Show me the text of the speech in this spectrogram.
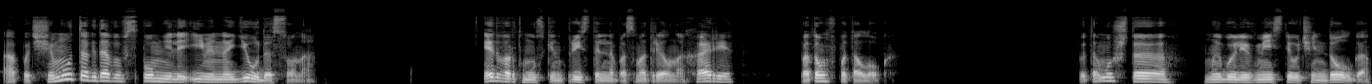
«А почему тогда вы вспомнили именно Юдасона?» Эдвард Мускин пристально посмотрел на Харри, потом в потолок. «Потому что мы были вместе очень долго.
